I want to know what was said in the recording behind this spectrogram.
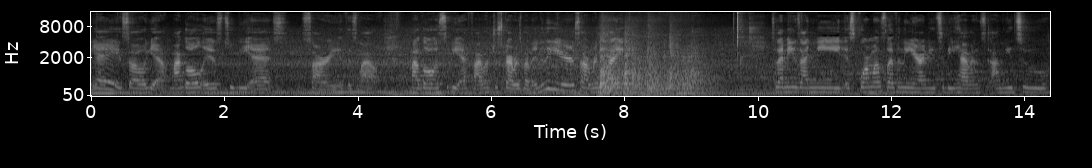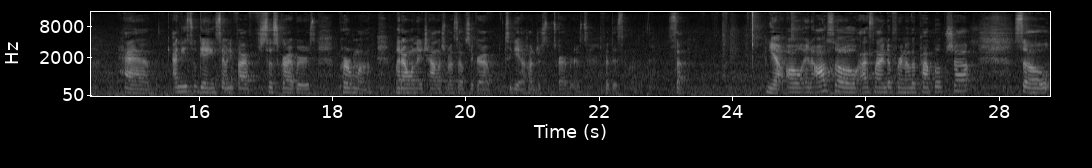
Yay! So yeah, my goal is to be at, sorry if it's loud. My goal is to be at 500 subscribers by the end of the year. So I really like so that means I need, it's four months left in the year. I need to be having, I need to have, I need to gain 75 subscribers per month. But I want to challenge myself to grab, to get 100 subscribers for this month. Yeah. Oh, and also I signed up for another pop-up shop. So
